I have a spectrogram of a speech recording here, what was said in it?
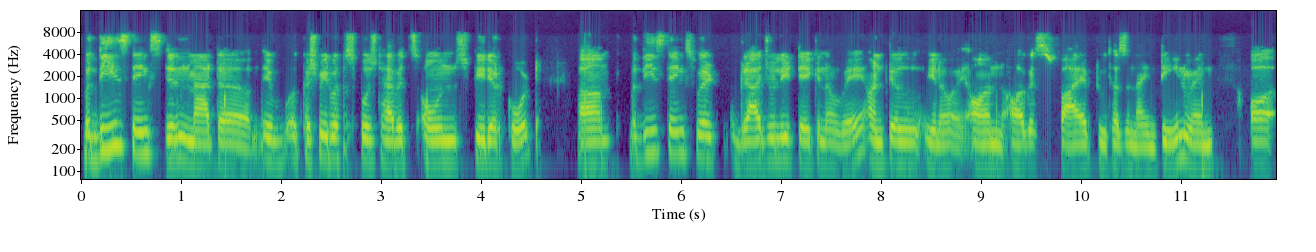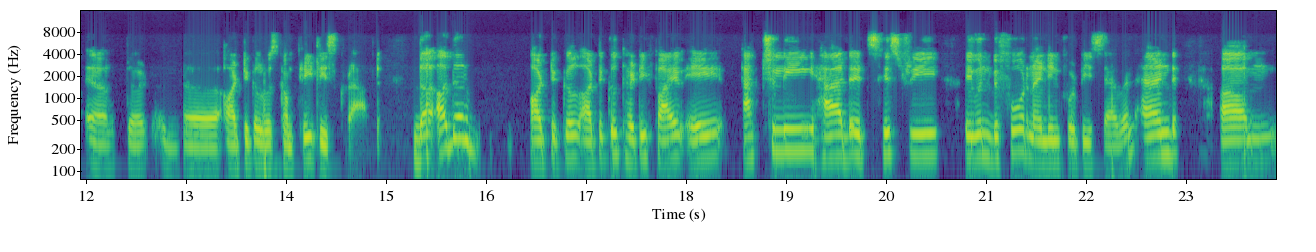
but these things didn't matter. It, Kashmir was supposed to have its own superior court, um, but these things were gradually taken away until you know on August 5, 2019, when uh, uh, the, the article was completely scrapped. The other article, Article 35A, actually had its history even before 1947, and um,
